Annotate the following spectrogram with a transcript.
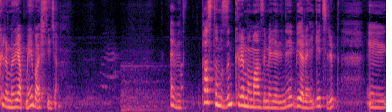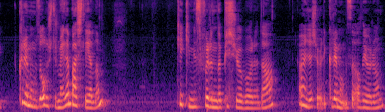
krema yapmaya başlayacağım. Evet, pastamızın krema malzemelerini bir araya getirip e, kremamızı oluşturmaya da başlayalım. Kekimiz fırında pişiyor bu arada. Önce şöyle kremamızı alıyorum.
